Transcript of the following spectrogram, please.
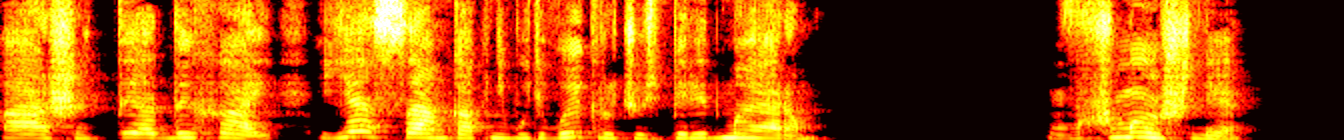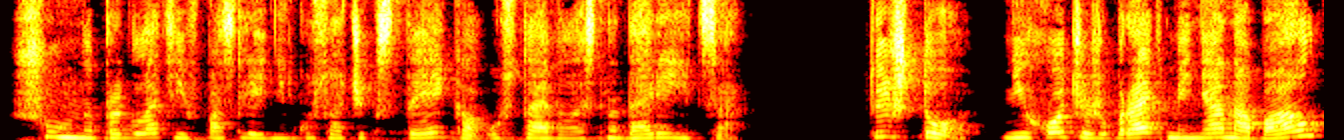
«Аши, ты отдыхай, я сам как-нибудь выкручусь перед мэром». «В шмышле!» Шумно проглотив последний кусочек стейка, уставилась на Дарийца. «Ты что, не хочешь брать меня на бал?»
